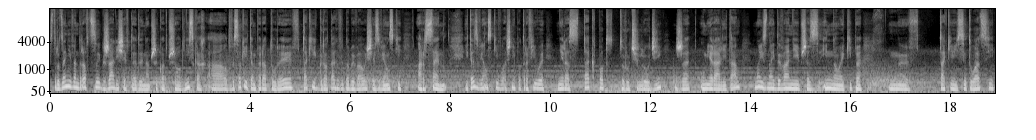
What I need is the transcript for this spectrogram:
Strudzeni wędrowcy grzali się wtedy na przykład przy ogniskach, a od wysokiej temperatury w takich grotach wydobywały się związki arsenu. I te związki właśnie potrafiły nieraz tak podtruć ludzi, że umierali tam, no i znajdywani przez inną ekipę mm, w takiej sytuacji,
